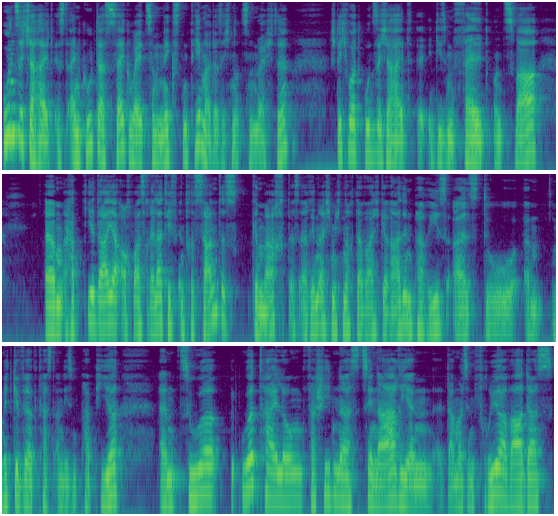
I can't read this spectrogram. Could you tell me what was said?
Unsicherheit ist ein guter Segway zum nächsten Thema, das ich nutzen möchte. Stichwort Unsicherheit äh, in diesem Feld. Und zwar ähm, habt ihr da ja auch was relativ Interessantes gemacht. Das erinnere ich mich noch, da war ich gerade in Paris, als du ähm, mitgewirkt hast an diesem Papier ähm, zur Beurteilung verschiedener Szenarien. Damals im Frühjahr war das,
